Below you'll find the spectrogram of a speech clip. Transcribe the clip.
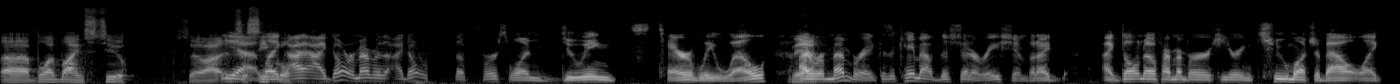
uh, Bloodlines 2. So uh, it's yeah, a sequel. like I, I don't remember the I don't the first one doing terribly well. I remember it because it came out this generation, but I I don't know if I remember hearing too much about like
